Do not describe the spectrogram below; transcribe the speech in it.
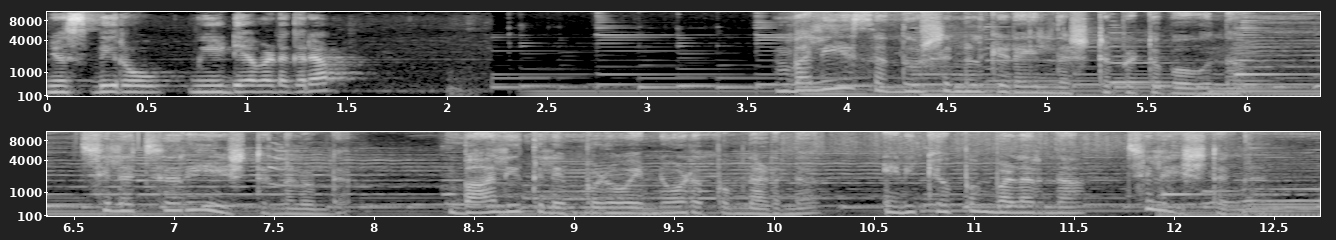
News bureau media Vadakara. വലിയ സന്തോഷങ്ങൾക്കിടയിൽ നഷ്ടപ്പെട്ടു പോകുന്ന ചില ചെറിയ ഇഷ്ടങ്ങളുണ്ട്. ബാല്യത്തിൽ എപ്പോഴോ എന്നോടൊപ്പം നടന്ന് എനിക്കൊപ്പം വളർന്ന ചില ഇഷ്ടങ്ങൾ.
